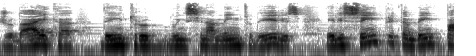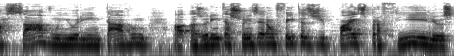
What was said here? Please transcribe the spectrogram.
judaica, dentro do ensinamento deles, eles sempre também passavam e orientavam, as orientações eram feitas de pais para filhos.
